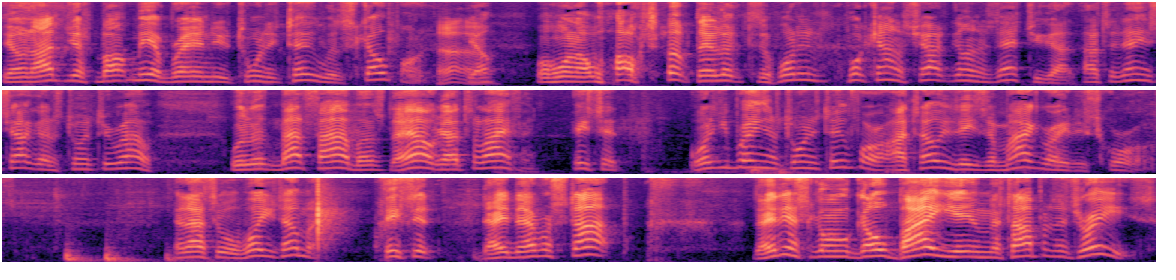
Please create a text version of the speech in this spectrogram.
You know, and I just bought me a brand new 22 with a scope on it. Uh-oh. You know, well, when I walked up, they looked. And said, "What is? What kind of shotgun is that you got?" I said, "It ain't a shotgun. It's 22 rifle." Well, about five of us. They all got to laughing. He said, "What are you bringing a 22 for?" I told you these are migrated squirrels. And I said, "Well, what are you talking about?" He said, "They never stop. They just gonna go by you in the top of the trees."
